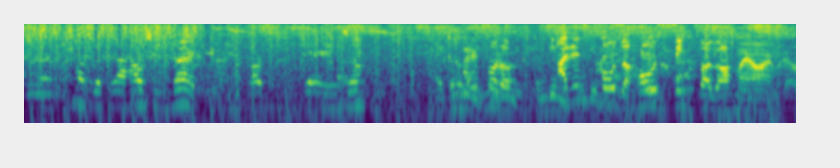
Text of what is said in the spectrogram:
I'm about to go to that house in the back. Dang, so. hey, come I get just me, pulled come me, come get me, I come just get pulled the whole stink bug off my arm, bro.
